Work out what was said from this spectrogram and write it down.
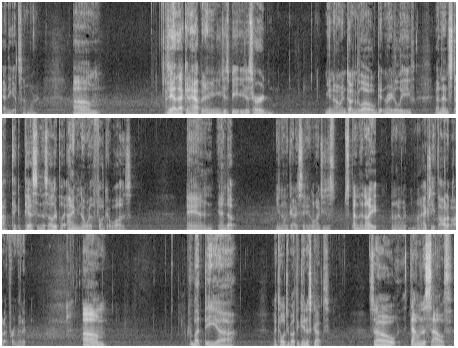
Had to get somewhere. Um, so yeah, that can happen. I mean, you just be you just heard, you know, in Dunglow getting ready to leave, and then stop to take a piss in this other place. I don't even know where the fuck it was, and end up, you know, the guy saying, "Why don't you just spend the night?" And I went, I actually thought about it for a minute. Um, but the uh, I told you about the Guinness guts. So down in the south,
